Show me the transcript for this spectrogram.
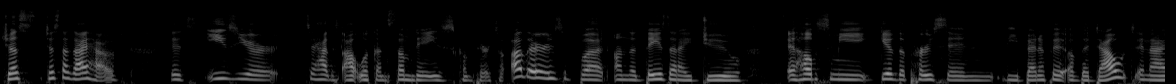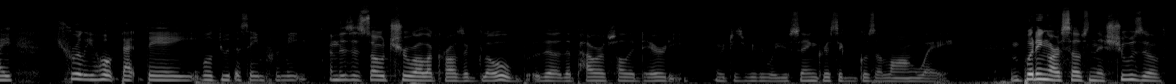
just just as I have. It's easier to have this outlook on some days compared to others, but on the days that I do, it helps me give the person the benefit of the doubt and I truly hope that they will do the same for me. And this is so true all across the globe. The the power of solidarity, which is really what you're saying, Chris, it goes a long way. And putting ourselves in the shoes of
